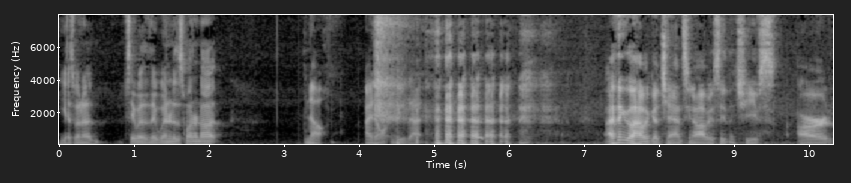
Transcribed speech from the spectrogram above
You guys want to say whether they win into this one or not? No, I don't do that. I think they'll have a good chance. You know, obviously the Chiefs are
